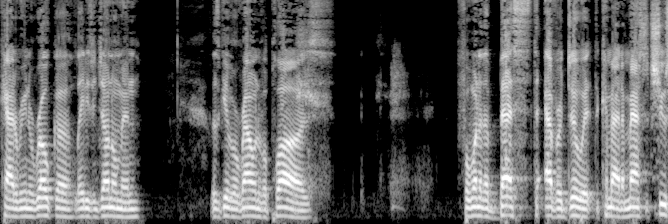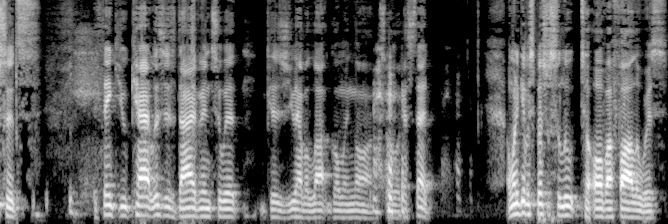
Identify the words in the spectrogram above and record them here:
Katarina Rocha. Ladies and gentlemen, let's give a round of applause for one of the best to ever do it to come out of Massachusetts. Thank you, Kat. Let's just dive into it because you have a lot going on. So, like I said, I want to give a special salute to all of our followers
